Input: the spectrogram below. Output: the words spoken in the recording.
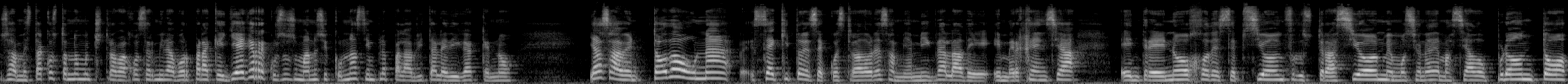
O sea, me está costando mucho trabajo hacer mi labor para que llegue recursos humanos y con una simple palabrita le diga que no. Ya saben, todo un séquito de secuestradores a mi amígdala de emergencia, entre enojo, decepción, frustración, me emocioné demasiado pronto.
